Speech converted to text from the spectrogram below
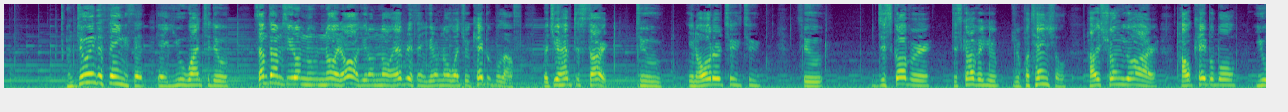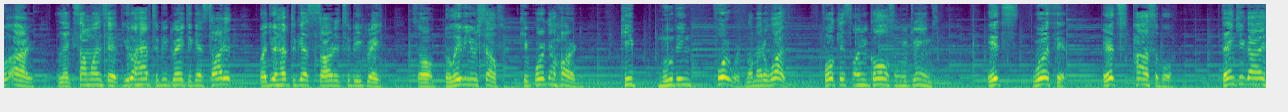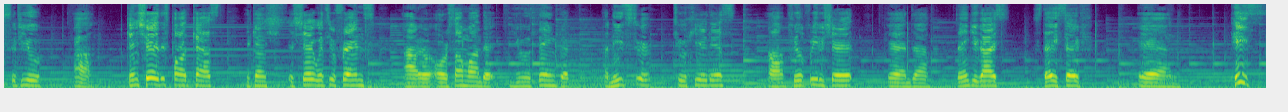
doing the things that, that you want to do. Sometimes you don't know it all, you don't know everything, you don't know what you're capable of, but you have to start to in order to to to discover discover your your potential, how strong you are, how capable you are. Like someone said, you don't have to be great to get started, but you have to get started to be great. So believe in yourself, keep working hard, keep moving forward no matter what. Focus on your goals, on your dreams. It's worth it. It's possible. Thank you guys. If you uh, can share this podcast, you can sh- share it with your friends uh, or, or, someone that you think that needs to to hear this. Uh, feel free to share it. And uh, thank you guys. Stay safe and peace.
